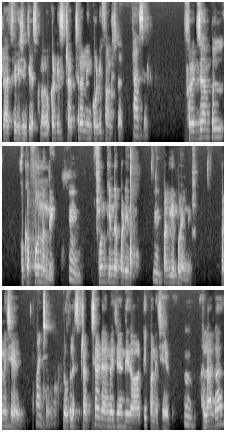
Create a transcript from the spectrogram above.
క్లాసిఫికేషన్ చేసుకున్నాను. ఒకటి స్ట్రక్చరల్ ఇంకోటి ఫంక్షనల్ ఫర్ ఎగ్జాంపుల్ ఒక ఫోన్ ఉంది. ఫోన్ కింద పడింది. Hmm. పలిగిపోయింది పని చేయదు. లోపల స్ట్రక్చర్ డ్యామేజ్ అయింది కాబట్టి పని చేయదు. అలాగా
